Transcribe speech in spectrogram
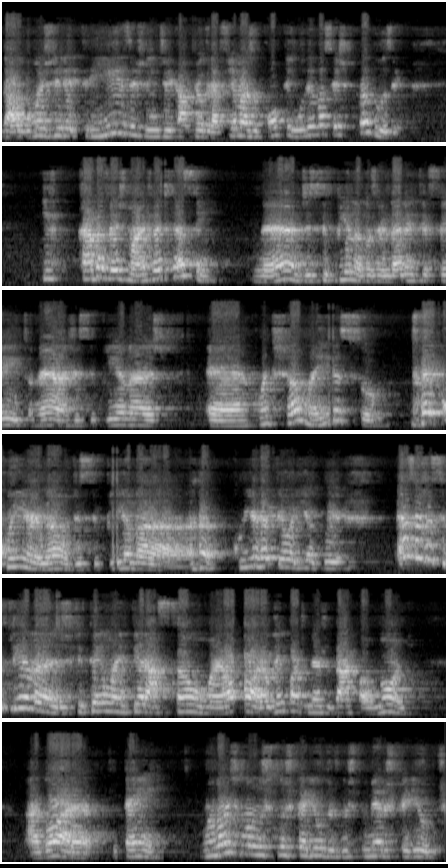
dar algumas diretrizes indicar a biografia, mas o conteúdo é vocês que produzem. E cada vez mais vai ser assim né, disciplina vocês devem ter feito, né, as disciplinas, é, como é que chama isso? É queer, não, disciplina, queer é teoria queer. Essas disciplinas que têm uma interação maior, alguém pode me ajudar com o nome? Agora, que tem, normalmente nos, nos períodos, nos primeiros períodos,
